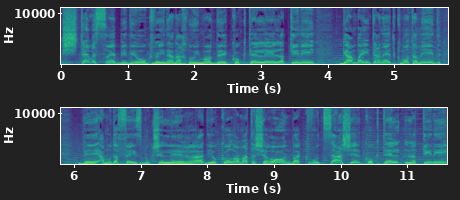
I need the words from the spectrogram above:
12 בדיוק, והנה אנחנו עם עוד אה, קוקטייל אה, לטיני, גם באינטרנט, כמו תמיד, בעמוד הפייסבוק של רדיו כל רמת השרון, בקבוצה של קוקטייל לטיני,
